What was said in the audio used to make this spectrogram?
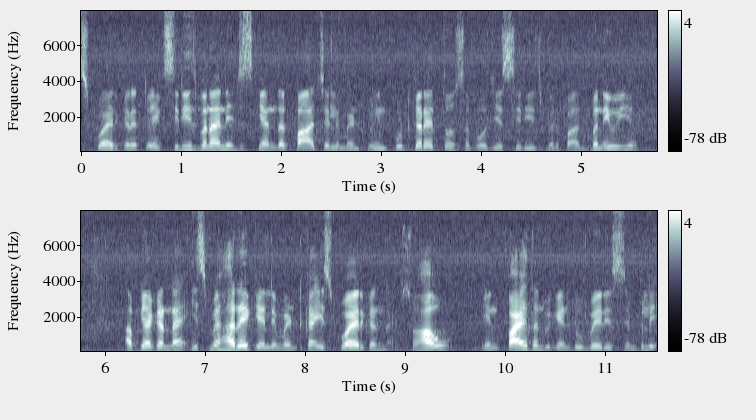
स्क्वायर करे। तो एक सीरीज़ बनानी है जिसके अंदर पाँच एलिमेंट को इनपुट करे तो सपोज़ ये सीरीज़ मेरे पास बनी हुई है। अब क्या करना है? इसमें हर एक एलिमेंट का स्क्वायर करना है। So how in Python we can do very simply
